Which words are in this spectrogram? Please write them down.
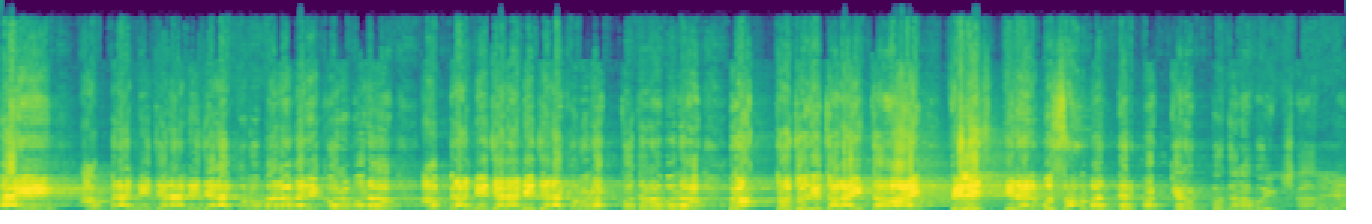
ভাই, আমরা নিজেরা নিজেরা কোনো মারামারি করব না, আমরা নিজেরা নিজেরা কোনো রক্ত জড়াবো না। রক্ত যদি জড়াইতে হয়, ফিলিস্তিনের মুসলমানদের পক্ষে রক্ত জড়াবো ইনশাআল্লাহ।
